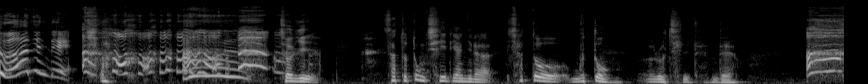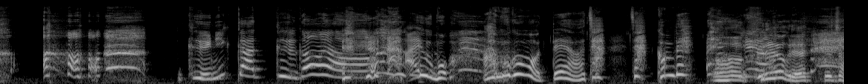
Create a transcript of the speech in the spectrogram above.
좋아하는데. 아, 저기 사또 똥칠이 아니라 샤또 무똥 로칠드인데요. 그니까 그거요. 아유 뭐 아무 거면 어때요? 자, 자 건배. 아 그래요 그래. 네, 자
